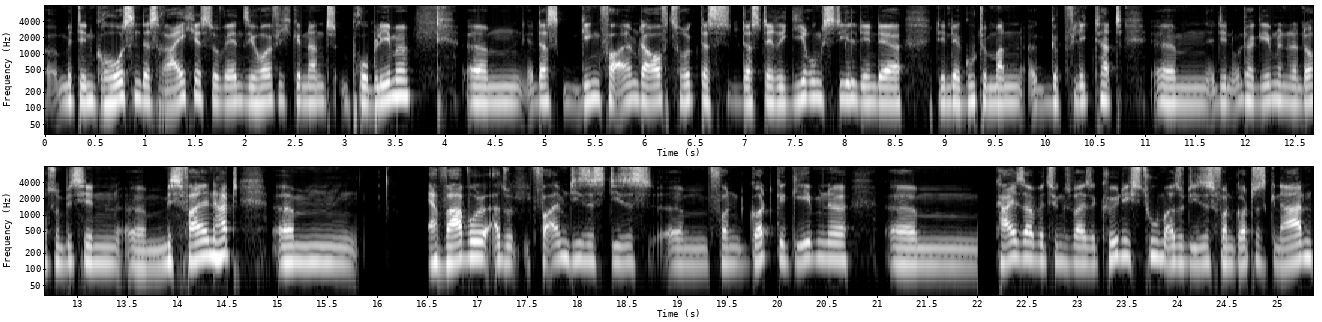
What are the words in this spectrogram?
äh, mit den Großen des Reiches, so werden sie häufig genannt, Probleme. Ähm, das ging vor allem darauf zurück, dass, dass der Regierungsstil, den der, den der gute Mann äh, gepflegt hat, ähm, den Untergebenen dann doch so ein bisschen ähm, missfallen hat. Ähm, er war wohl, also vor allem dieses, dieses ähm, von Gott gegebene ähm, Kaiser- bzw. Königstum, also dieses von Gottes Gnaden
